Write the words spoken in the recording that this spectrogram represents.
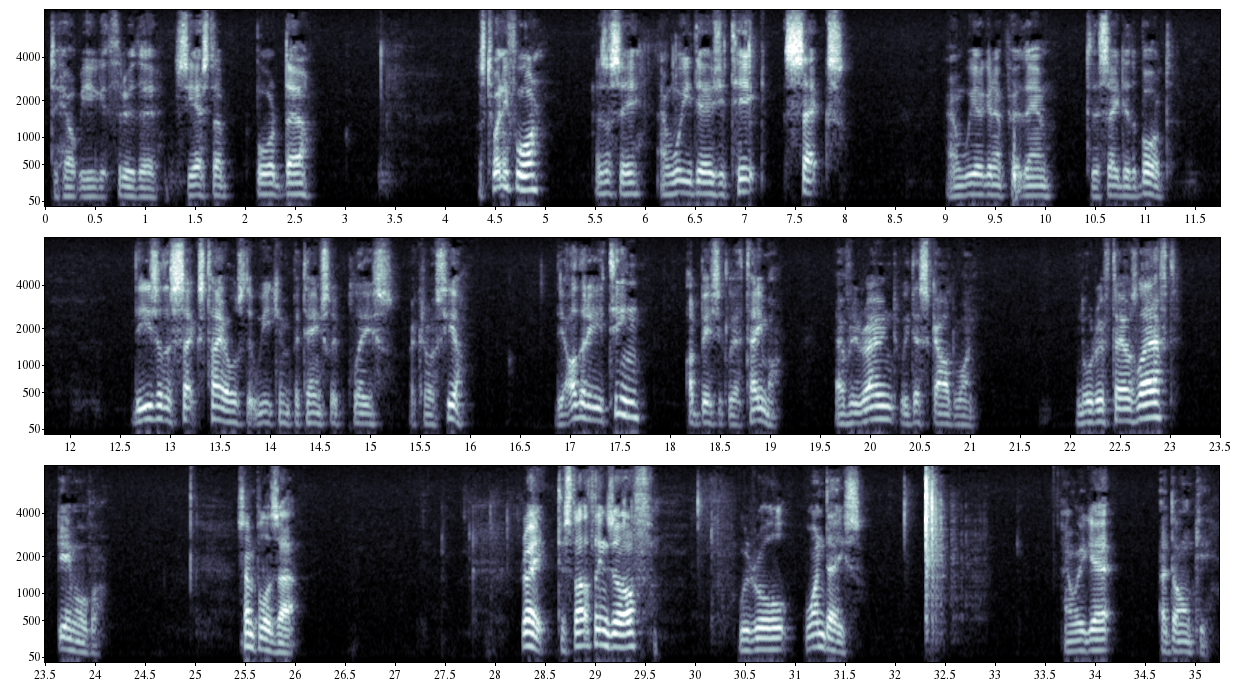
to help you get through the siesta board there. There's 24, as I say, and what you do is you take six and we are going to put them to the side of the board. These are the six tiles that we can potentially place across here. The other 18 are basically a timer. Every round we discard one. No roof tiles left, game over. Simple as that. Right, to start things off, we roll one dice and we get a donkey.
